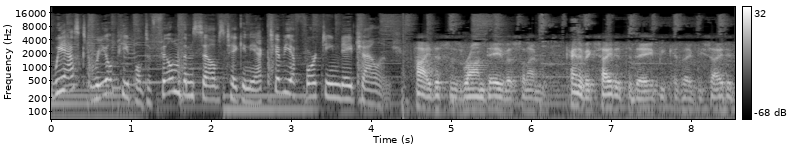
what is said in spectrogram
We asked real people to film themselves taking the Activia 14 day challenge. Hi, this is Ron Davis, and I'm kind of excited today because I've decided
